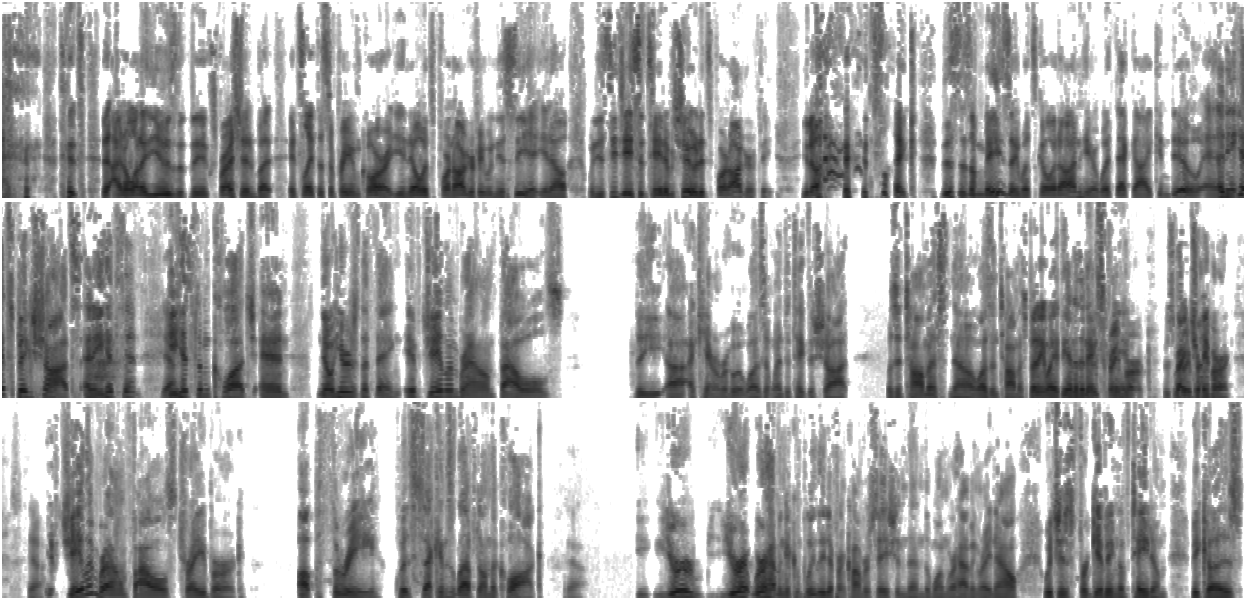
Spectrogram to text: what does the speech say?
I don't want to use the, expression, but it's like the Supreme Court. You know it's pornography when you see it, you know. When you see Jayson Tatum shoot, it's pornography. You know, it's like, this is amazing what's going on here, what that guy can do. And, and he hits big shots and he hits it, he hits them clutch. And you know, here's the thing. If Jaylen Brown fouls the, uh, I can't remember who it was that went to take the shot. Was it Thomas? No, it wasn't Thomas. But anyway, at the end of the it was next Trey game, Burke. Right, Trey Burke. Burke. Yeah. If Jaylen Brown fouls Trey Burke up three with seconds left on the clock, Yeah. you're, you're, we're having a completely different conversation than the one we're having right now, which is forgiving of Tatum because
